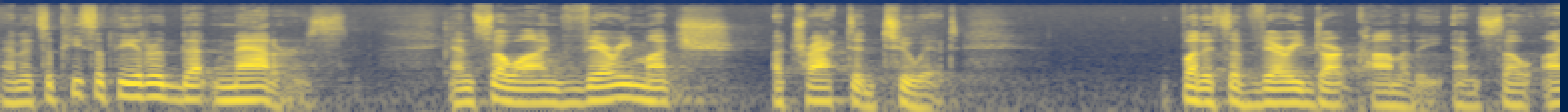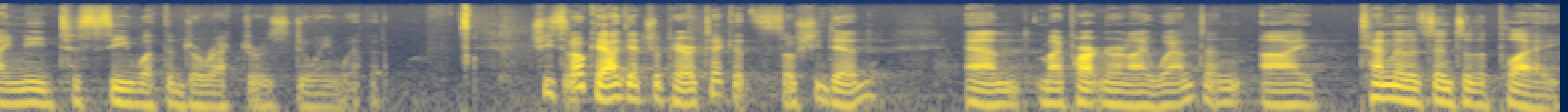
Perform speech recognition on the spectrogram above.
And it's a piece of theater that matters. And so I'm very much attracted to it but it's a very dark comedy, and so I need to see what the director is doing with it. She said, Okay, I'll get you a pair of tickets. So she did, and my partner and I went, and I, 10 minutes into the play,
